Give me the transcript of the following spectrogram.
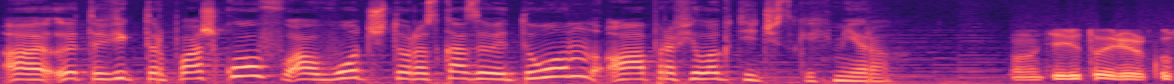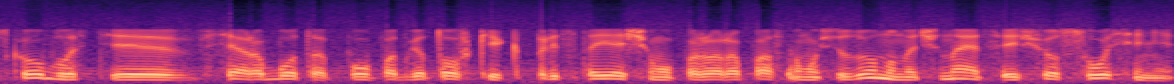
А, это Виктор Пашков. А вот что рассказывает он о профилактических мерах. На территории Иркутской области вся работа по подготовке к предстоящему пожароопасному сезону начинается еще с осени.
